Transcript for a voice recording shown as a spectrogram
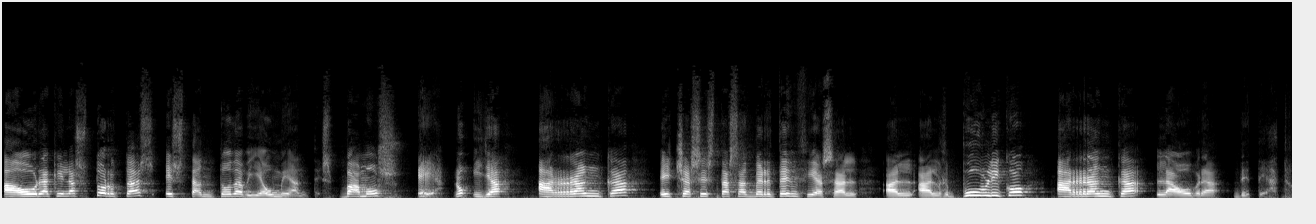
ahora que las tortas están todavía humeantes. Vamos, ea, ¿no? Y ya arranca hechas estas advertencias al, público, arranca la obra de teatro.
